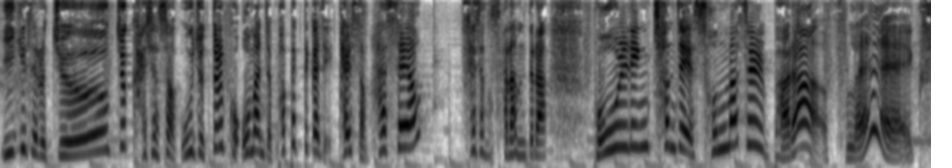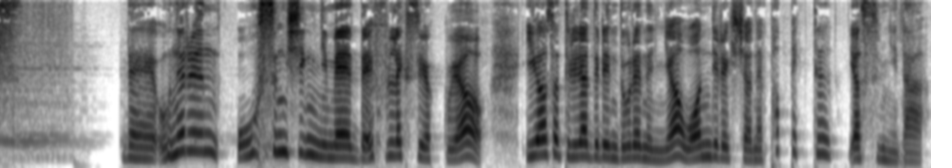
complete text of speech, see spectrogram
이 기세로 쭉쭉 가셔서 우주 뚫고 5만점 퍼펙트까지 달성하세요. 세상 사람들아 보울링 천재의 손맛을 봐라 flex. 네 오늘은 오승식님의 flex였고요. 이어서 들려드린 노래는요 원디렉션의 Perfect였습니다.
